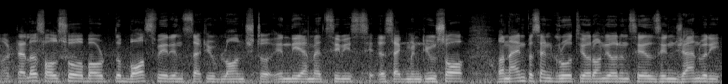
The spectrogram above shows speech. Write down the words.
Uh, tell us also about the Boss variants that you've launched uh, in the MHCV segment. You saw a 9% growth year on year in sales in January.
